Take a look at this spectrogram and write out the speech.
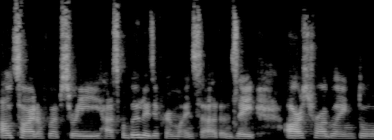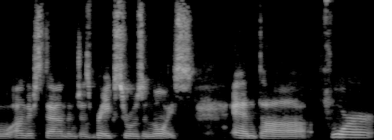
outside of Web 3 has completely different mindset and they are struggling to understand and just break through the noise. And uh, for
